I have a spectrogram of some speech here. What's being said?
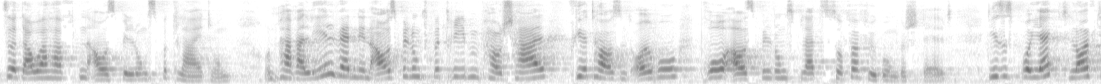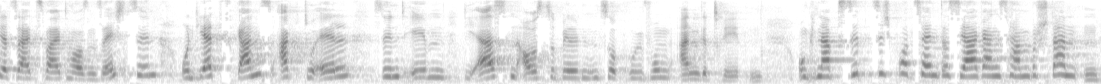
zur dauerhaften Ausbildungsbegleitung. Und parallel werden den Ausbildungsbetrieben pauschal 4.000 € pro Ausbildungsplatz zur Verfügung gestellt. Dieses Projekt läuft jetzt seit 2016, und jetzt ganz aktuell sind eben die ersten Auszubildenden zur Prüfung angetreten und knapp 70% des Jahrgangs haben bestanden,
